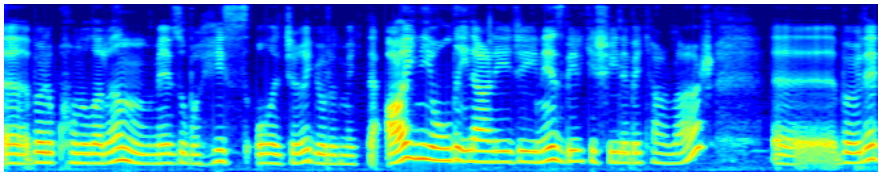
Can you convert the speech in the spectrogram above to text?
e, böyle konuların mevzu bahis olacağı görülmekte. Aynı yolda ilerleyeceğiniz bir kişiyle bekarlar e, böyle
